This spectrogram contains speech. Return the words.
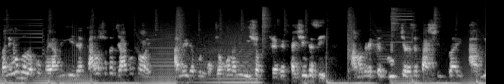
মানে অন্যরকম ভাই আমি এটা কারোর সাথে যা করতে আমি এটা বলি না। যখন একটা গ্রুপ চ্যানেল ভাই আমি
